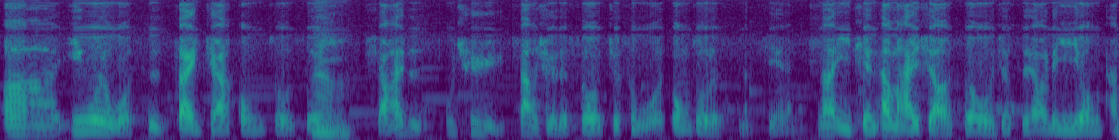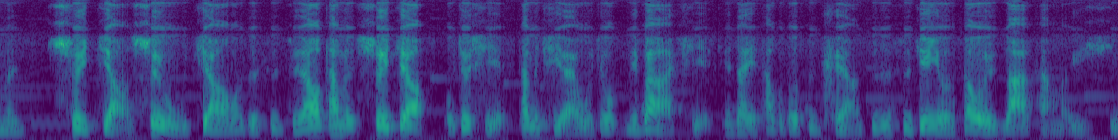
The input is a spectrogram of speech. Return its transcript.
啊？因为我是在家工作，所以小孩子出去上学的时候，就是我工作的时间。那以前他们还小的时候，我就是要利用他们睡觉、睡午觉，或者是只要他们睡觉，我就写；他们起来，我就没办法写。现在也差不多是这样，只是时间有稍微拉长了一些。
